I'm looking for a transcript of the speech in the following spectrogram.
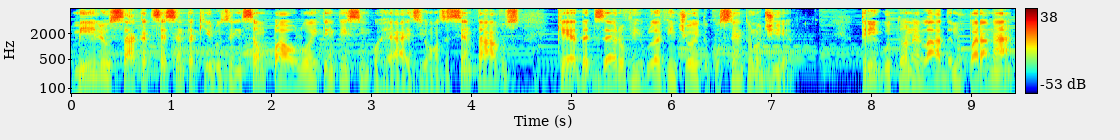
Milho, saca de 60 quilos em São Paulo, R$ 85,11, queda de 0,28% no dia. Trigo, tonelada no Paraná,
